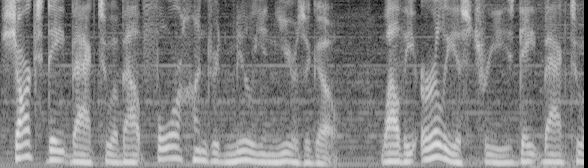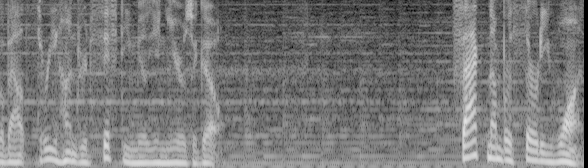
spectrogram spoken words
Sharks date back to about 400 million years ago, while the earliest trees date back to about 350 million years ago. Fact number 31.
